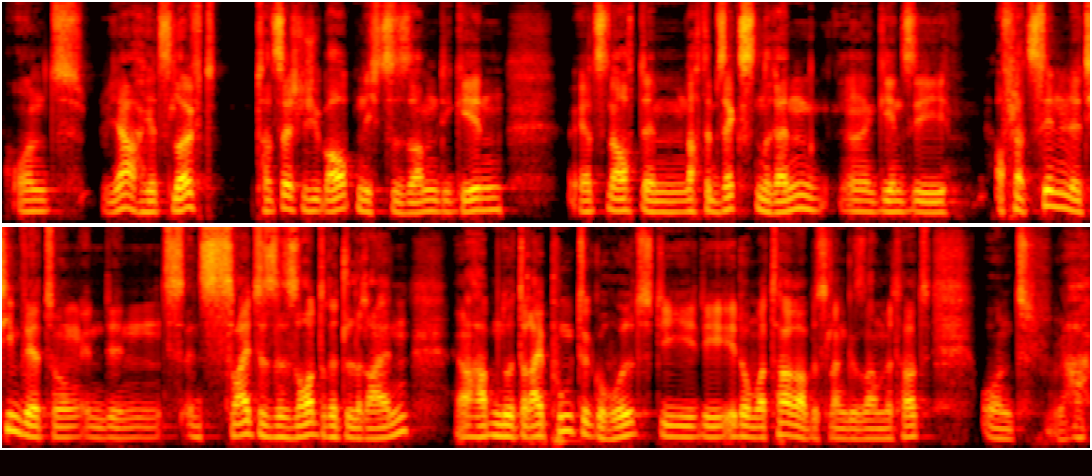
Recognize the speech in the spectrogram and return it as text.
Und ja, jetzt läuft tatsächlich überhaupt nicht zusammen. Die gehen jetzt nach dem, nach dem sechsten Rennen, äh, gehen sie auf Platz 10 in der Teamwertung in den, ins zweite Saisondrittel rein, ja, haben nur drei Punkte geholt, die, die Edo Matara bislang gesammelt hat. Und ja,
